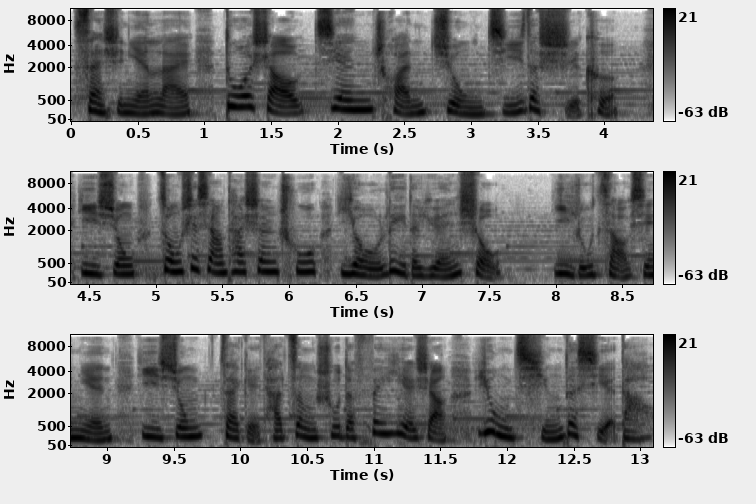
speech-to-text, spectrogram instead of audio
三十年来，多少艰喘窘急的时刻，义兄总是向他伸出有力的援手，一如早些年，义兄在给他赠书的扉页上用情地写道。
